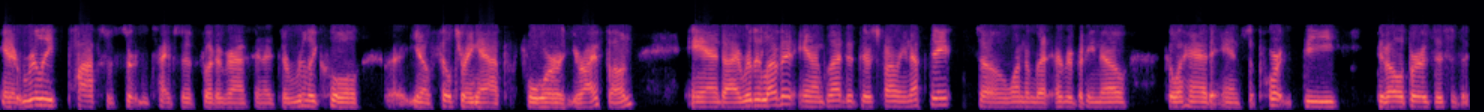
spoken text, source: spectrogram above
and it really pops with certain types of photographs. And it's a really cool, uh, you know, filtering app for your iPhone. And I really love it, and I'm glad that there's finally an update. So I want to let everybody know, go ahead and support the developers. This is a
